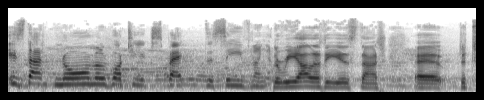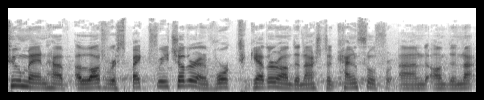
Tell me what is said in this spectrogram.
Is that normal? What do you expect this evening? The reality is that uh, the two men have a lot of respect for each other and have worked together on the National Council for, and on the Na-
